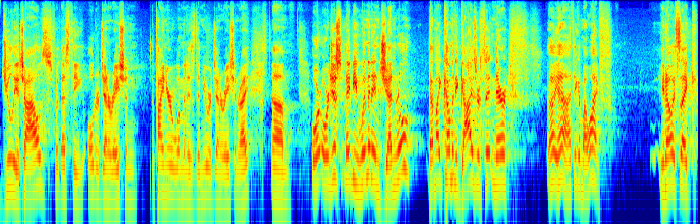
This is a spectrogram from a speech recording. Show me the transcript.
Julia Childs, for, that's the older generation. The pioneer woman is the newer generation, right? Um, or, or just maybe women in general that might come into guys are sitting there. Oh, yeah, I think of my wife. You know, it's like,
